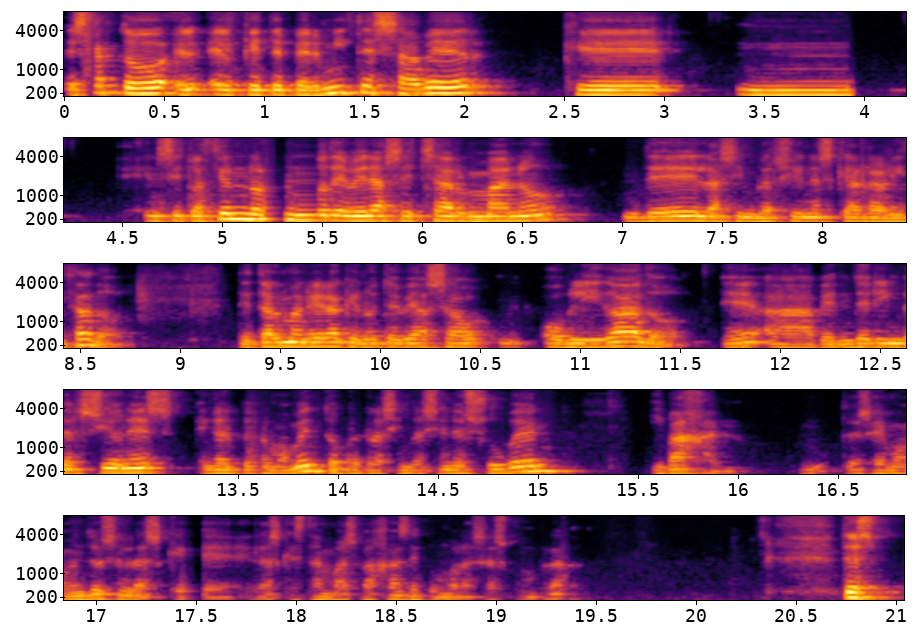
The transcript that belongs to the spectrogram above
Exacto, el, que te permite saber que mm, en situación normal no deberás echar mano de las inversiones que has realizado de tal manera que no te veas obligado ¿eh? a vender inversiones en el peor momento, porque las inversiones suben y bajan. Entonces hay momentos en, las que, en las que están más bajas de cómo las has comprado. Entonces,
